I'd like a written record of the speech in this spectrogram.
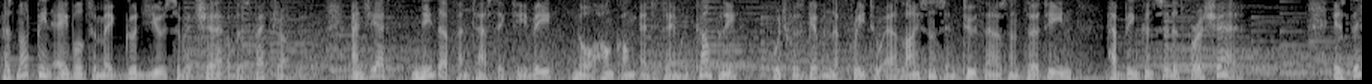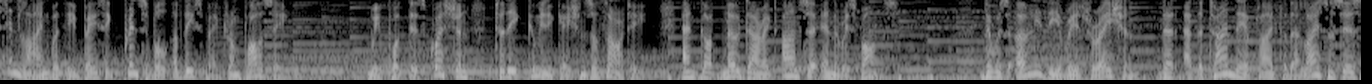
has not been able to make good use of its share of the spectrum. And yet, neither Fantastic TV nor Hong Kong Entertainment Company, which was given a free to air license in 2013, have been considered for a share. Is this in line with the basic principle of the spectrum policy? We put this question to the Communications Authority and got no direct answer in the response. There was only the reiteration that at the time they applied for their licenses,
